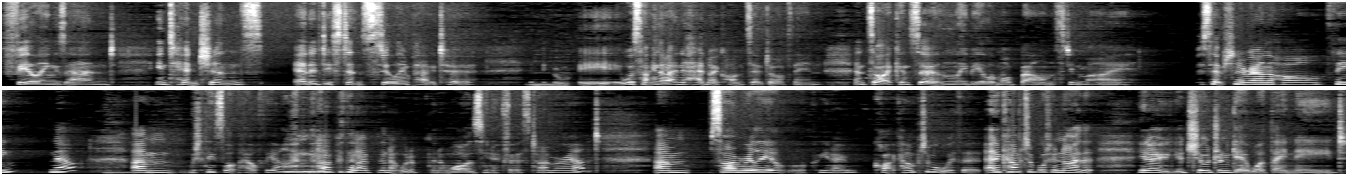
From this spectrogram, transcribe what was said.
feelings and intentions at a distance still impact her. It was something that I had no concept of then, and so I can certainly be a lot more balanced in my perception around the whole thing now, um, which I think is a lot healthier than I than I than it would have than it was, you know, first time around. Um, so I'm really, you know, quite comfortable with it, and comfortable to know that, you know, your children get what they need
